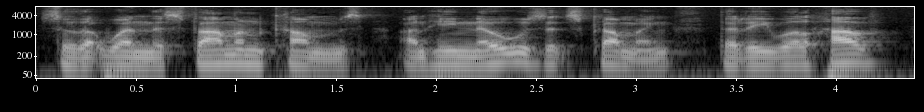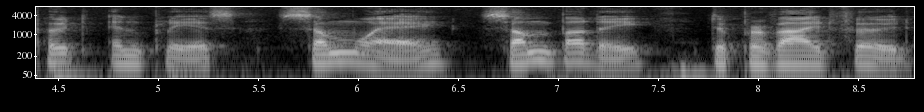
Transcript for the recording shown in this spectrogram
so that when this famine comes and he knows it's coming, that he will have put in place some way, somebody to provide food,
